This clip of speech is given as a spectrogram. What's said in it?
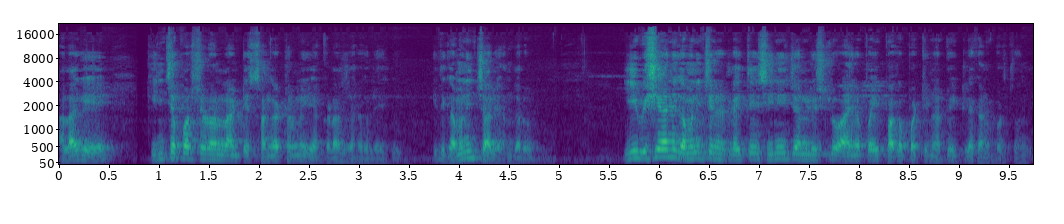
అలాగే కించపరచడం లాంటి సంఘటనలు ఎక్కడా జరగలేదు. ఇది గమనించాలి అందరూ. ఈ విషయాన్ని గమనించినట్లయితే సినీ జర్నలిస్టులు ఆయనపై పగపట్టినట్టు ఇట్లే కనపడుతుంది.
